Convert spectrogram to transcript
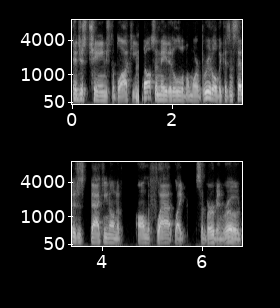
it just changed the blocking. It also made it a little bit more brutal because instead of just backing on a on the flat like suburban road,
